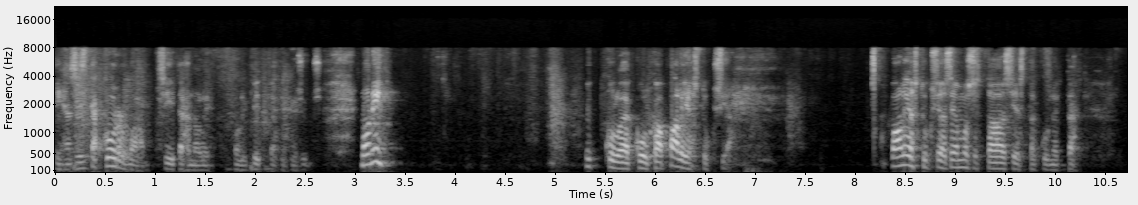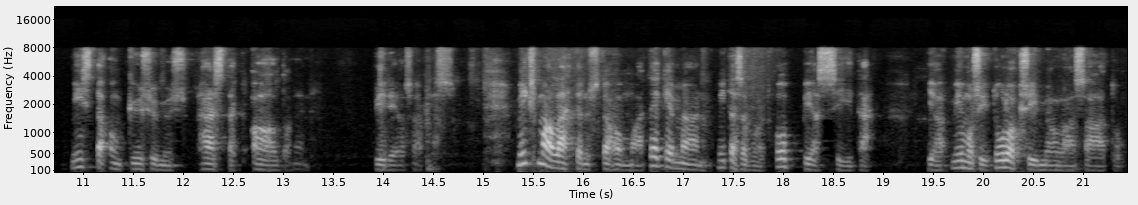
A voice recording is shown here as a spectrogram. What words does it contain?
eihän se sitä korvaa, siitähän oli, oli pitkälti kysymys. No niin, nyt kuulee, kuulkaa paljastuksia. Paljastuksia semmoisesta asiasta kuin, että mistä on kysymys hashtag Aaltonen videosarjassa. Miksi mä oon lähtenyt sitä hommaa tekemään, mitä sä voit oppia siitä ja millaisia tuloksia me ollaan saatu.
